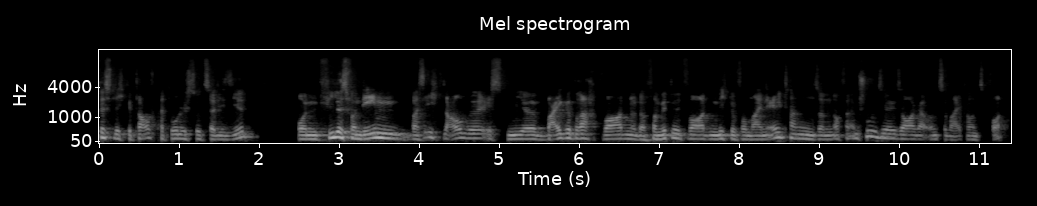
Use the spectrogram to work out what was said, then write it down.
christlich getauft, katholisch sozialisiert. Und vieles von dem, was ich glaube, ist mir beigebracht worden oder vermittelt worden, nicht nur von meinen Eltern, sondern auch von einem Schulseelsorger und so weiter und so fort.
